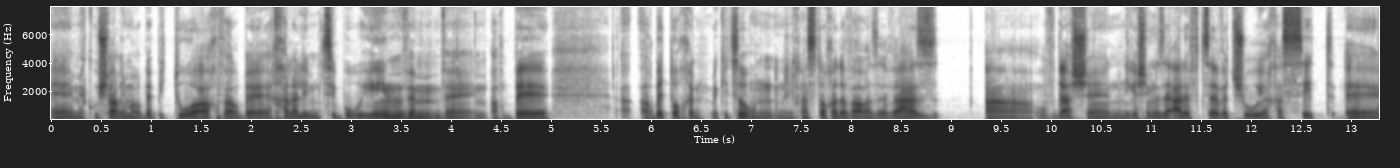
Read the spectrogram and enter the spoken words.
אה, מקושר עם הרבה פיתוח והרבה חללים ציבוריים והרבה הרבה תוכן בקיצור נכנס לתוך הדבר הזה. ואז העובדה שניגשים לזה א' צוות שהוא יחסית אה,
